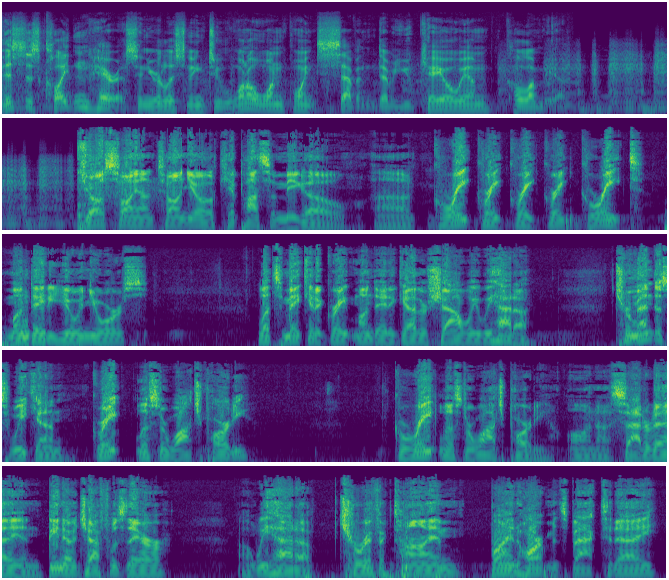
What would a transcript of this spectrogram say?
This is Clayton Harris, and you're listening to 101.7 WKOM Columbia. Yo soy Antonio. Que pasa, amigo? Uh, great, great, great, great, great Monday to you and yours. Let's make it a great Monday together, shall we? We had a tremendous weekend. great listener watch party. Great listener watch party on uh, Saturday, and Bino Jeff was there. Uh, we had a terrific time. Brian Hartman's back today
